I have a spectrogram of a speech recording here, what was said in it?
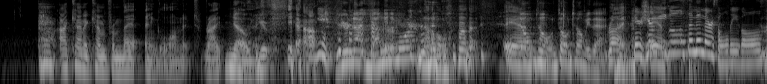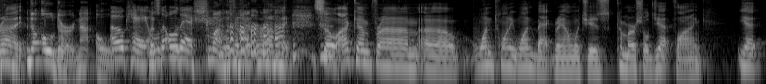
I kind of come from that angle on it, right? No, you're Yeah. you're not young anymore. No. Don't don't don't tell me that. right. There's young and- eagles and then there's old eagles. Right. No, older, not old. Okay, Let's- old, oldish. Come on, let's not. right. So I come from uh, a 121 background, which is commercial jet flying, yet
